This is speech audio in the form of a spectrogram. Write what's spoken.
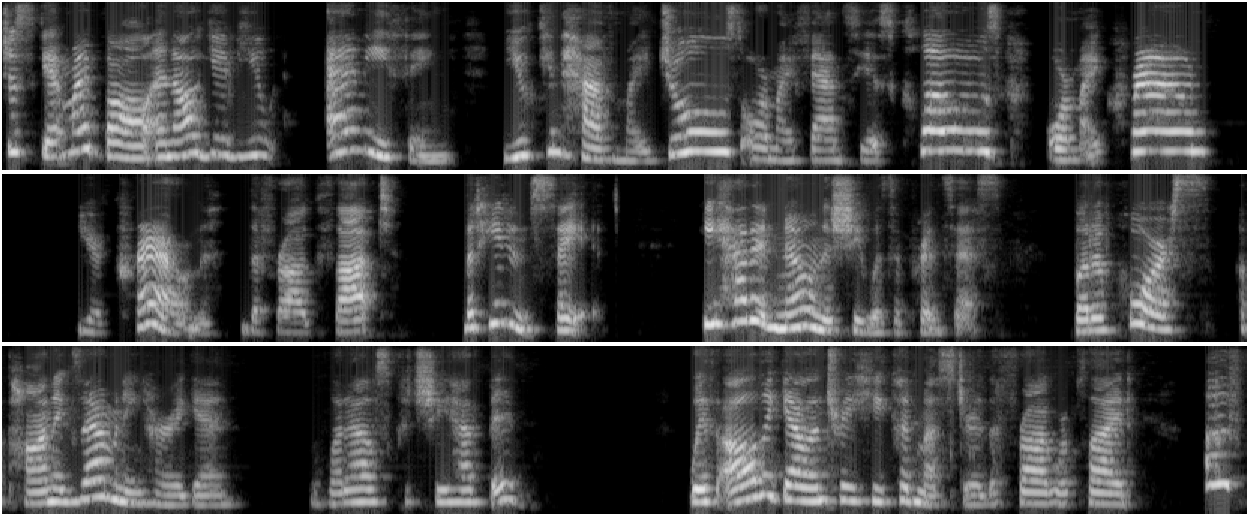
Just get my ball and I'll give you anything. You can have my jewels or my fanciest clothes or my crown. Your crown, the frog thought, but he didn't say it. He hadn't known that she was a princess, but of course, upon examining her again, what else could she have been? With all the gallantry he could muster, the frog replied, Of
